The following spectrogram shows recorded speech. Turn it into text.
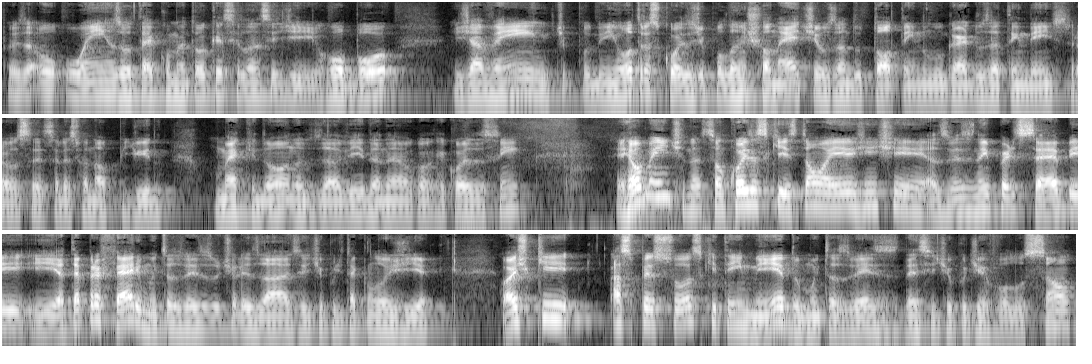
Pois é, o Enzo até comentou que esse lance de robô já vem tipo em outras coisas, tipo lanchonete usando o totem no lugar dos atendentes para você selecionar o pedido, o McDonald's da vida, né, ou qualquer coisa assim. Realmente, né? São coisas que estão aí, a gente às vezes nem percebe e até prefere muitas vezes utilizar esse tipo de tecnologia. Eu acho que as pessoas que têm medo, muitas vezes, desse tipo de evolução,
